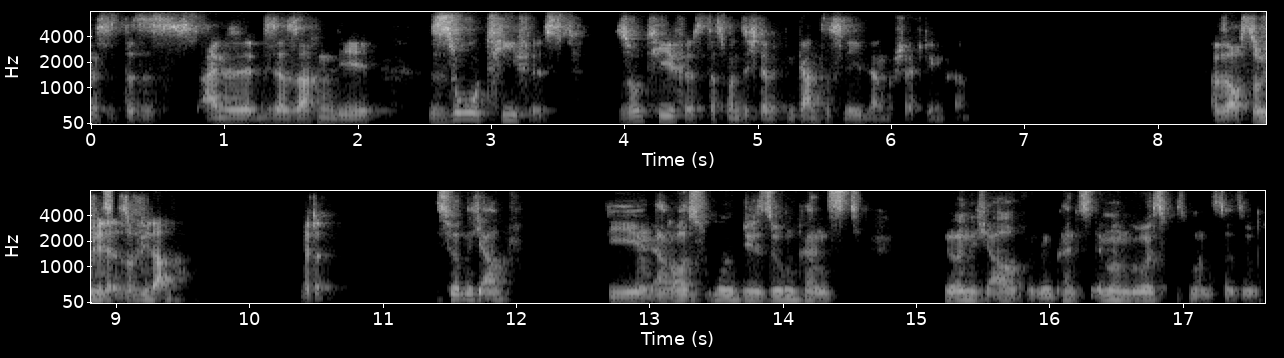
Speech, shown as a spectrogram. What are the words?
Das, ist, das ist eine dieser Sachen, die so tief ist, so tief ist, dass man sich damit ein ganzes Leben lang beschäftigen kann. Also auch so viele, so viele. Bitte? Es hört nicht auf. Die mhm. Herausforderungen, die du suchen kannst, hören nicht auf. Und du kannst immer ein größeres Monster suchen.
